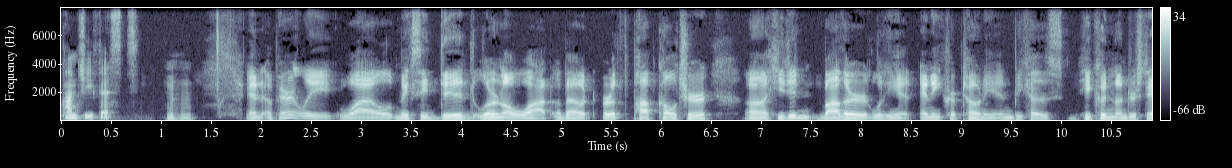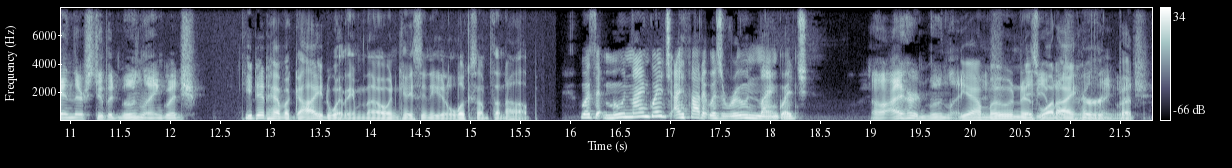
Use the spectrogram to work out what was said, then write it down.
punchy fists. And apparently, while Mixie did learn a lot about Earth pop culture, uh, he didn't bother looking at any Kryptonian because he couldn't understand their stupid moon language. He did have a guide with him, though, in case he needed to look something up. Was it moon language? I thought it was rune language. Oh, I heard moon language. Yeah, moon is Maybe what I rune heard, language.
